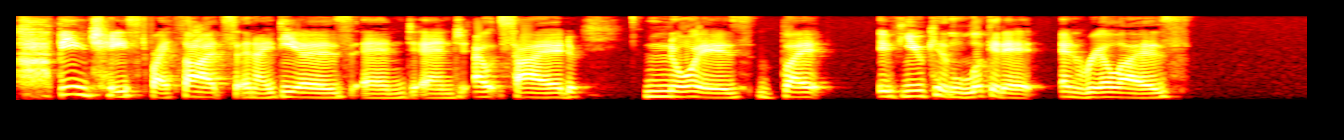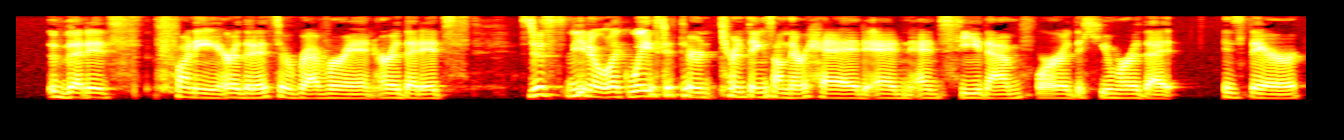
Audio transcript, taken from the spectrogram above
being chased by thoughts and ideas and and outside noise, but if you can look at it and realize that it's funny or that it's irreverent or that it's just you know like ways to turn things on their head and and see them for the humor that is there.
